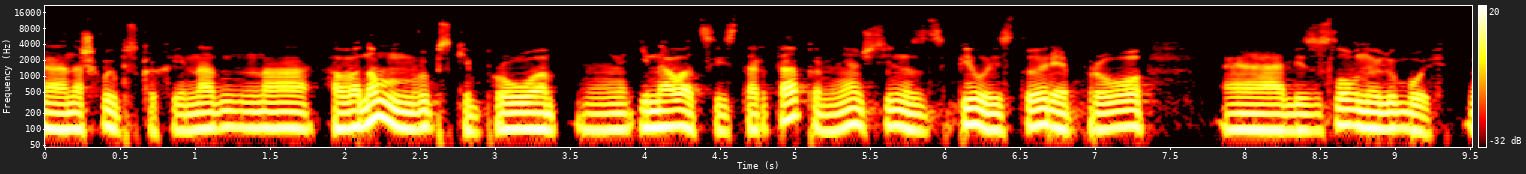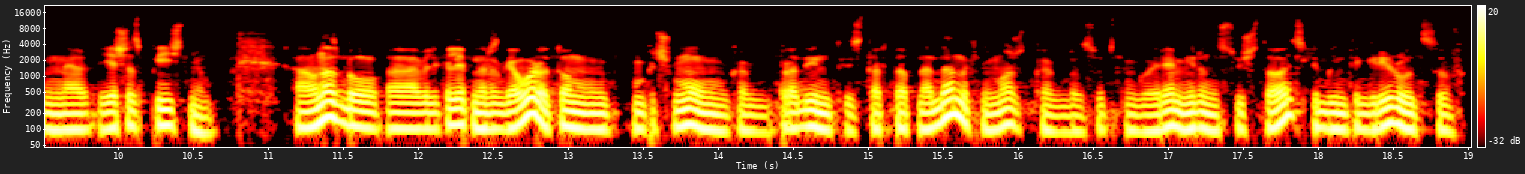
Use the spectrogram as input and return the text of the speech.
э, наших выпусках. И на, на, а в одном выпуске про инновации и стартапы меня очень сильно зацепила история про а, безусловную любовь. Я сейчас поясню. А у нас был а, великолепный разговор о том, почему как бы, продвинутый стартап на данных не может, как бы, собственно говоря, мирно существовать, либо интегрироваться в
